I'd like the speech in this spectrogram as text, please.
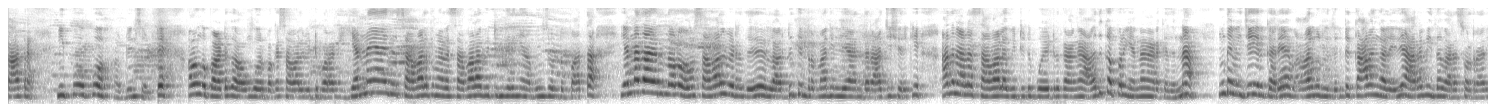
காட்டுறேன். நீ போ போ அப்படின்னு சொல்லிட்டு அவங்க பாட்டுக்கு அவங்க ஒரு பக்கம் சவால் விட்டு போகிறாங்க என்னையா இது சவாலுக்கு மேலே சவாலாக விட்டுங்கிறீங்க அப்படின்னு சொல்லிட்டு பார்த்தா என்னதான் இருந்தாலும் சவால் விடுறது லட்டு தின்ற மாதிரி இல்லையா இந்த ராஜேஸ்வரிக்கு. அதனால் சவாலை விட்டுட்டு போயிட்டுருக்காங்க அதுக்கப்புறம் என்ன நடக்குதுன்னா இந்த விஜய் இருக்காரே அவர் இருந்துக்கிட்டு காலங்காலையிலே அரவிந்தை வர சொல்கிறாரு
